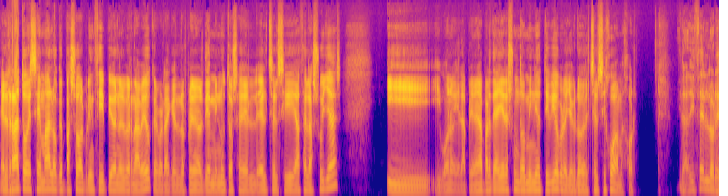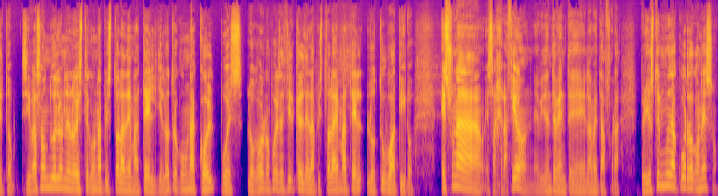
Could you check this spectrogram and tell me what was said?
El rato ese malo que pasó al principio en el Bernabéu, que es verdad que en los primeros 10 minutos el, el Chelsea hace las suyas. Y, y bueno, y en la primera parte de ayer es un dominio tibio, pero yo creo que el Chelsea juega mejor. Mira, dice Loreto, si vas a un duelo en el oeste con una pistola de Mattel y el otro con una Colt, pues luego no puedes decir que el de la pistola de Mattel lo tuvo a tiro. Es una exageración, evidentemente, la metáfora, pero yo estoy muy de acuerdo con eso.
